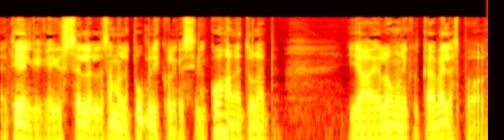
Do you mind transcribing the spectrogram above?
et eelkõige just sellele samale publikule, kes sinna kohale tuleb, ja, ja loomulikult ka väljaspoole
